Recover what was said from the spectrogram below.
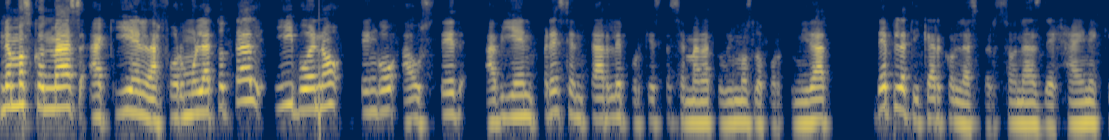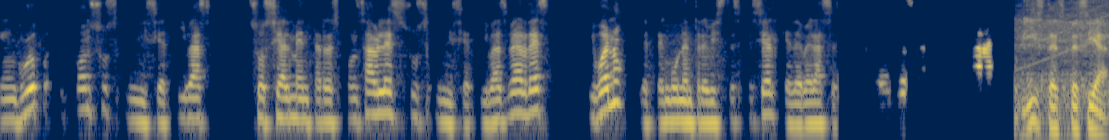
Continuamos con más aquí en la Fórmula Total y bueno, tengo a usted a bien presentarle porque esta semana tuvimos la oportunidad de platicar con las personas de Heineken Group con sus iniciativas socialmente responsables, sus iniciativas verdes. Y bueno, le tengo una entrevista especial que de veras es... Vista especial.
